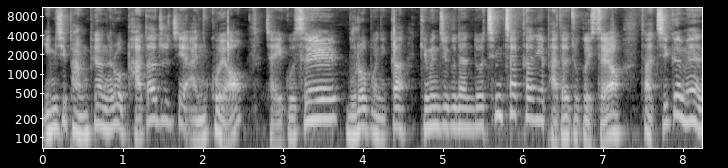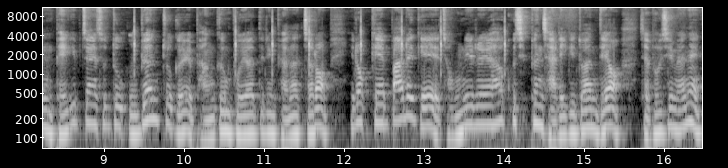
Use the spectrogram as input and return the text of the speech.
임시 방편으로 받아주지 않고요. 자, 이곳을 물어보니까 김은지 구단도 침착하게 받아주고 있어요. 자, 지금은 백 입장에서도 우변 쪽을 방금 보여드린 변화처럼 이렇게 빠르게 정리를 하고 싶은 자리이기도 한데요. 자, 보시면은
